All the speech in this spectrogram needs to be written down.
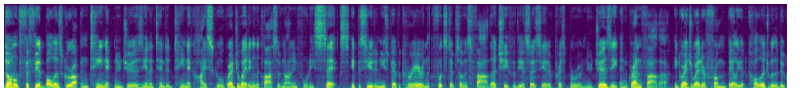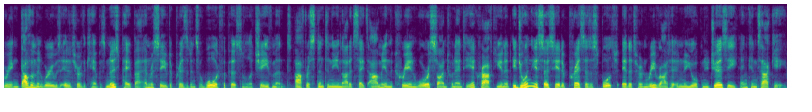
Donald Fifield Bolles grew up in Teaneck, New Jersey and attended Teaneck High School, graduating in the class of 1946. He pursued a newspaper career in the footsteps of his father, chief of the Associated Press Bureau in New Jersey, and grandfather. He graduated from Beloit College with a degree in government where he was editor of the campus newspaper and received a President's Award for personal achievement. After a stint in the United States Army in the Korean War assigned to an anti-aircraft unit, he joined the Associated Press as a sports editor and rewriter in New York, New Jersey, and Kentucky.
